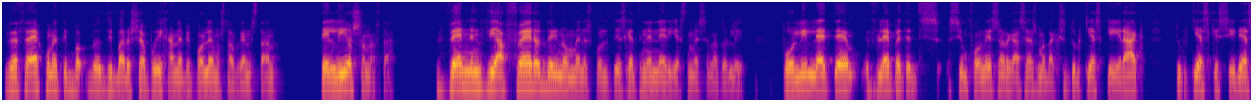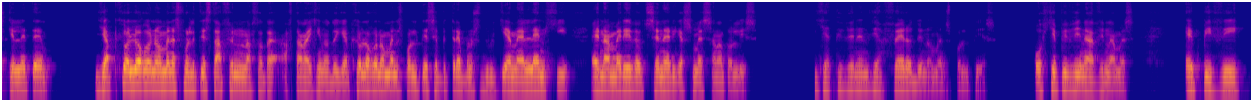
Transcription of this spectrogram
Δεν θα έχουν την, την παρουσία που είχαν επί πολέμου στο Αφγανιστάν. Τελείωσαν αυτά. Δεν ενδιαφέρονται οι Ηνωμένες Πολιτείες για την ενέργεια στη Μέση Ανατολή. Πολλοί λέτε, βλέπετε τις συμφωνίες συνεργασίας μεταξύ Τουρκίας και Ιράκ, Τουρκίας και Συρίας και λέτε για ποιο λόγο οι ΗΠΑ τα αφήνουν αυτά, αυτά να γίνονται, για ποιο λόγο οι ΗΠΑ επιτρέπουν στην Τουρκία να ελέγχει ένα μερίδιο της ενέργειας της Μέσης Ανατολής; Γιατί δεν ενδιαφέρονται οι ΗΠΑ. Όχι επειδή είναι αδύναμες. Επειδή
